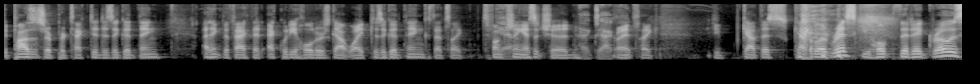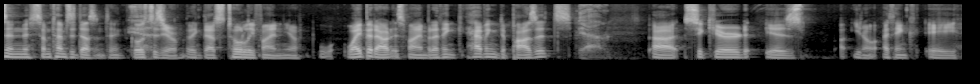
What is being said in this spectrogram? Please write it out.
deposits are protected is a good thing. I think the fact that equity holders got wiped is a good thing because that's like it's functioning as it should. Exactly. Right. It's like you got this capital at risk. You hope that it grows, and sometimes it doesn't. It goes to zero. I think that's totally fine. You know, w- wipe it out is fine. But I think having deposits Yeah. uh, secured is, uh, you know, I think a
